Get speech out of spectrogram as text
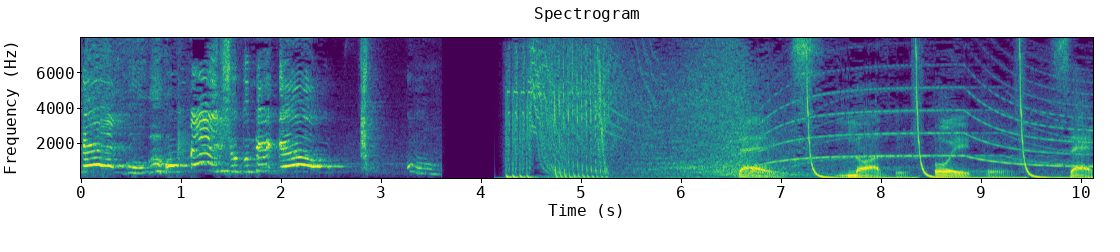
nego, um beijo do negão. Um... 10, 9, 8, 7,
